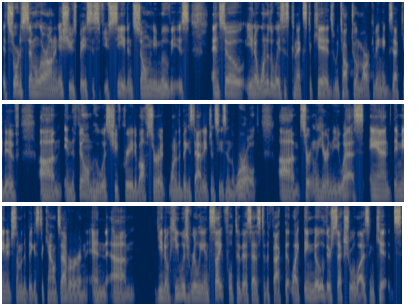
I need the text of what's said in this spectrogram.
It's sort of similar on an issues basis if you see it in so many movies. And so, you know, one of the ways this connects to kids, we talked to a marketing executive um, in the film who was chief creative officer at one of the biggest ad agencies in the world, um, certainly here in the U.S. And they manage some of the biggest accounts ever. And and um, you know, he was really insightful to this as to the fact that like they know they're sexualizing kids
